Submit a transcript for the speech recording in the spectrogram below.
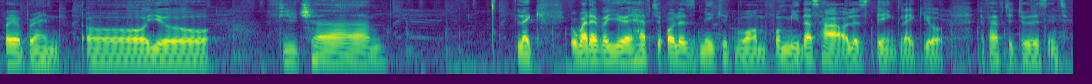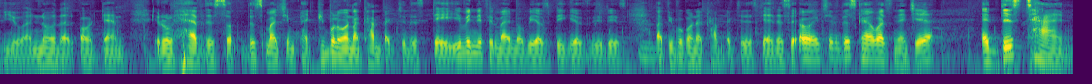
for your brand or your future. Like whatever you have to always make it warm. For me, that's how I always think. Like yo, if I have to do this interview, I know that oh damn, it will have this this much impact. People are gonna come back to this day, even if it might not be as big as it is. Mm. But people are gonna come back to this day and they say, oh, actually, this guy was in Nigeria at this time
